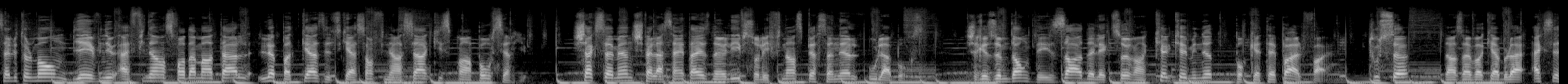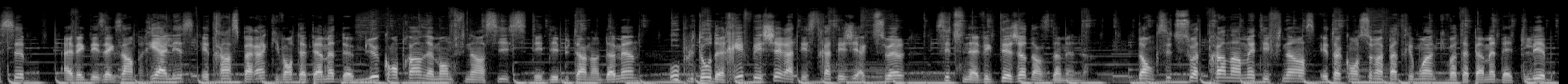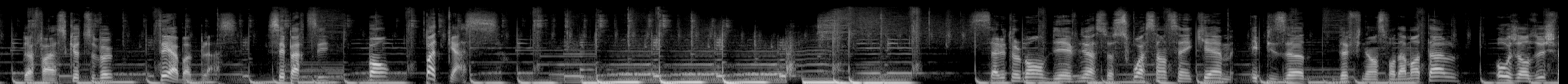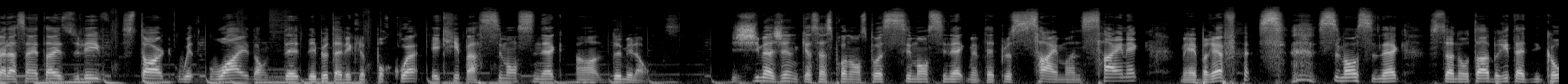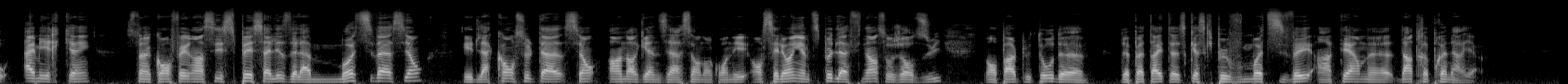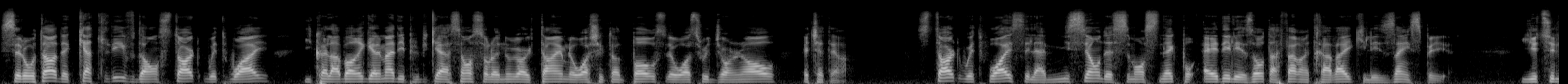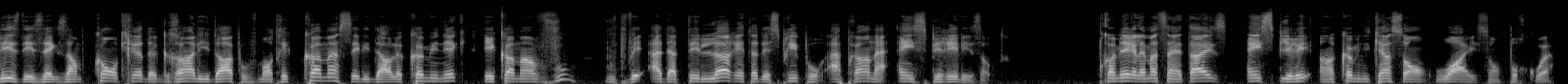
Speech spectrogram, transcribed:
Salut tout le monde, bienvenue à Finances fondamentales, le podcast d'éducation financière qui se prend pas au sérieux. Chaque semaine, je fais la synthèse d'un livre sur les finances personnelles ou la bourse. Je résume donc des heures de lecture en quelques minutes pour que t'aies pas à le faire. Tout ça dans un vocabulaire accessible avec des exemples réalistes et transparents qui vont te permettre de mieux comprendre le monde financier si tu es débutant dans le domaine ou plutôt de réfléchir à tes stratégies actuelles si tu navigues déjà dans ce domaine-là. Donc, si tu souhaites prendre en main tes finances et te construire un patrimoine qui va te permettre d'être libre de faire ce que tu veux, t'es à bonne place. C'est parti, bon podcast! Salut tout le monde, bienvenue à ce 65e épisode de Finances fondamentales. Aujourd'hui, je fais la synthèse du livre Start with Why, donc débute avec le pourquoi, écrit par Simon Sinek en 2011. J'imagine que ça se prononce pas Simon Sinek, mais peut-être plus Simon Sinek. Mais bref, Simon Sinek, c'est un auteur britannico-américain. C'est un conférencier spécialiste de la motivation et de la consultation en organisation. Donc on est, on s'éloigne un petit peu de la finance aujourd'hui. On parle plutôt de, de peut-être qu'est-ce qui peut vous motiver en termes d'entrepreneuriat. C'est l'auteur de quatre livres dont Start with Why, il collabore également à des publications sur le New York Times, le Washington Post, le Wall Street Journal, etc. Start with Why, c'est la mission de Simon Sinek pour aider les autres à faire un travail qui les inspire. Il utilise des exemples concrets de grands leaders pour vous montrer comment ces leaders le communiquent et comment vous, vous pouvez adapter leur état d'esprit pour apprendre à inspirer les autres. Premier élément de synthèse, inspirer en communiquant son why, son pourquoi.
